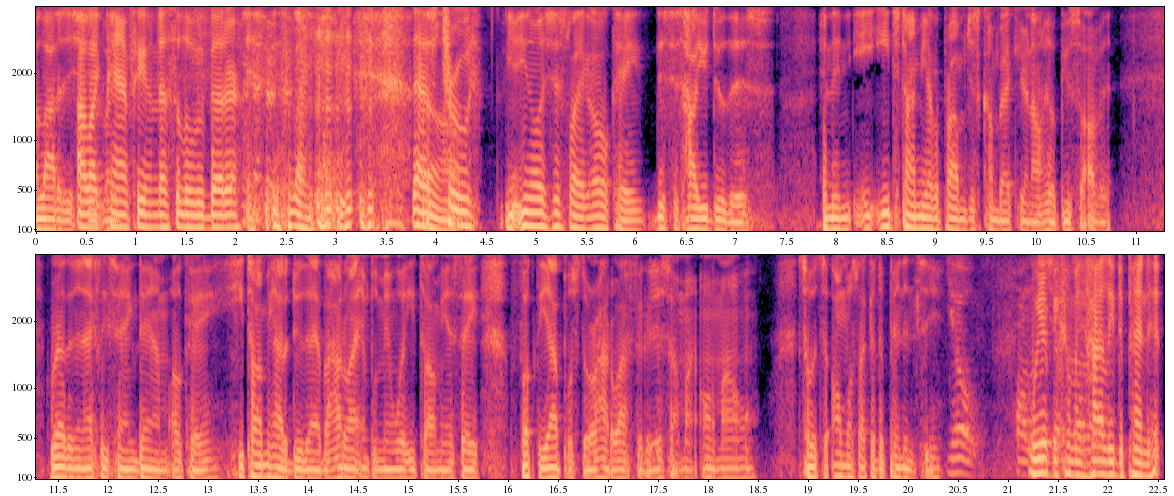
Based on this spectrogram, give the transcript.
a lot of this. I shit. like pan feeding. That's a little bit better. It's like, That's uh, truth. You, you know, it's just like oh, okay, this is how you do this, and then e- each time you have a problem, just come back here and I'll help you solve it. Rather than actually saying, "Damn, okay, he taught me how to do that, but how do I implement what he taught me?" and say, "Fuck the Apple Store. How do I figure this out my on my own?" So it's almost like a dependency. Yo, We are becoming highly dependent.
